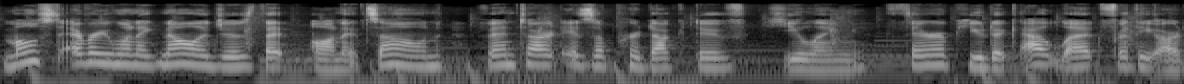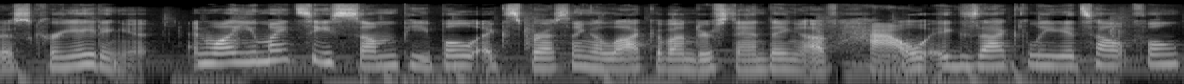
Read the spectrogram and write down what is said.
most everyone acknowledges that on its own, vent art is a productive, healing, therapeutic outlet for the artist creating it. And while you might see some people expressing a lack of understanding of how exactly it's helpful,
